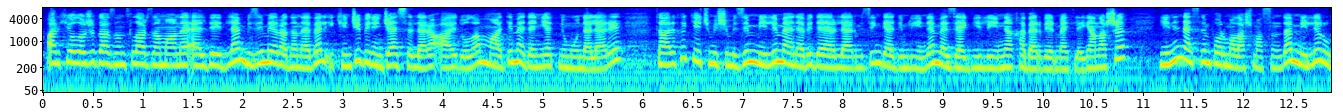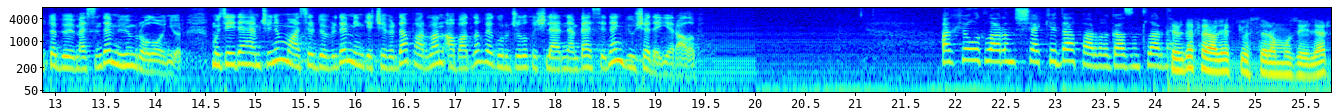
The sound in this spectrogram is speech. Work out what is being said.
Arxeoloji qazıntılar zamanı əldə edilən bizim eradan əvvəl 2-ci 1-ci əsrlərə aid olan maddi mədəniyyət nümunələri tarixi keçmişimizin milli mənəvi dəyərlərimizin qədimliyindən və zənginliyindən xəbər verməklə yanaşı, yeni nəslin formalaşmasında, milli ruhda böyüməsində mühüm rol oynayır. Muzeydə həmçinin müasir dövrdə Mingəçevirdə aparılan abadlıq və quruculuq işlərindən bəhs edən güşə də yer alıb. Arxeoloqların Şəkidə apardığı qazıntılar Şəhərdə fəaliyyət göstərən muzeylər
